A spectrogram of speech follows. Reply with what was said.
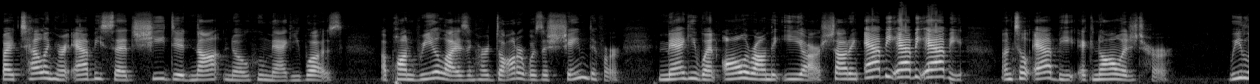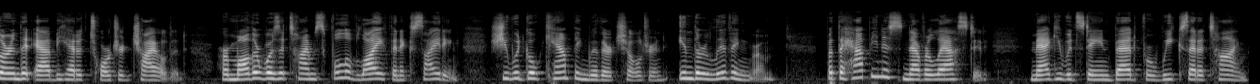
by telling her Abby said she did not know who Maggie was. Upon realizing her daughter was ashamed of her, Maggie went all around the ER shouting, Abby, Abby, Abby, until Abby acknowledged her. We learned that Abby had a tortured childhood. Her mother was at times full of life and exciting. She would go camping with her children in their living room. But the happiness never lasted. Maggie would stay in bed for weeks at a time,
